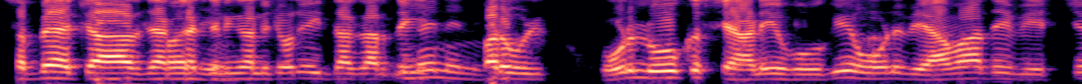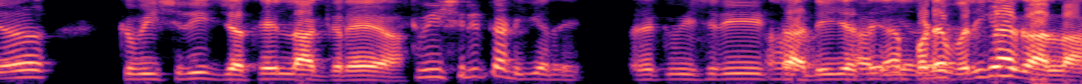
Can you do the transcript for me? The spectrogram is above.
ਸੱਭਿਆਚਾਰ ਜਾਂ ਹਾਂਜੀ। ਕੱਜਲੀਆਂ ਨਚੋੜੇ ਇਦਾਂ ਕਰਦੇ ਸੀ। ਪਰ ਹੁਣ ਲੋਕ ਸਿਆਣੇ ਹੋ ਗਏ ਹੁਣ ਵਿਆਹਾਂ ਦੇ ਵਿੱਚ ਕਵਿਸ਼ਰੀ ਜਥੇ ਲੱਗ ਰਹੇ ਆ। ਕਵੀਸ਼ਰੀ ਢੜੀਆ ਦੇ। ਅੱਛਾ ਕਵਿਸ਼ਰੀ ਹਾਂ, ਢਾਡੀ ਇਹ ਬੜੇ ਵਧੀਆ ਗੱਲ ਆ।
